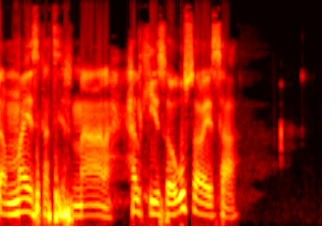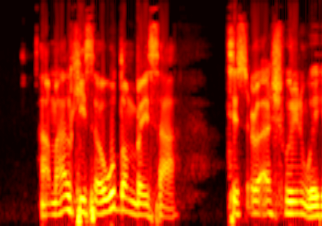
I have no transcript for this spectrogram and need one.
dhammayska tirnaana halkiisa ugu saraysaa ama halkiisa ugu dambaysaa tiscu ashhurin wey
